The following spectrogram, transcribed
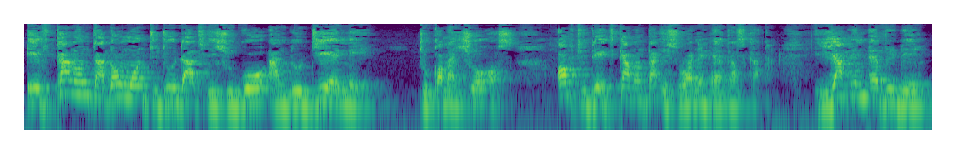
if Kanonta don't want to do that, he should go and do DNA to come and show us up to date, Kamanta is running helter skelter, yapping every day.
